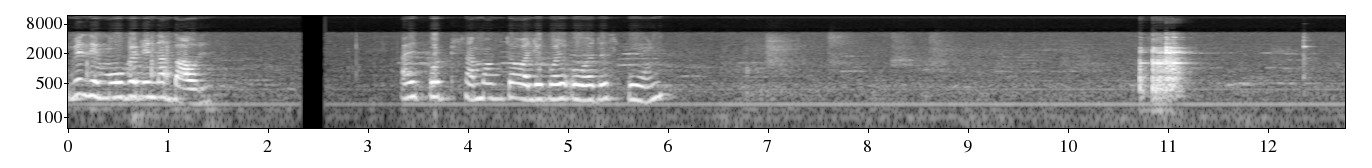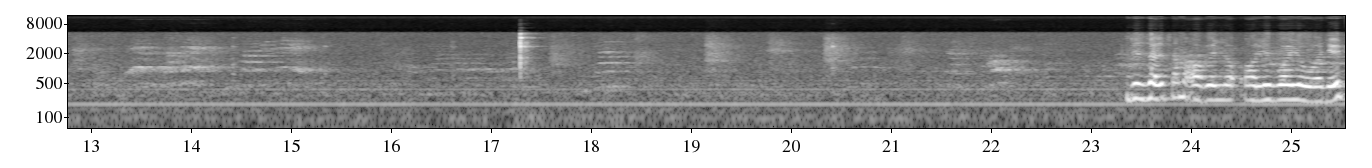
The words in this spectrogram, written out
We'll remove it in a bowl. I'll put some of the olive oil over the spoon drizzle some olive oil over it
